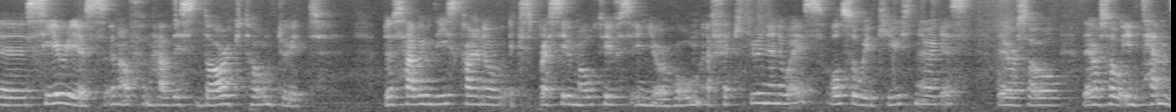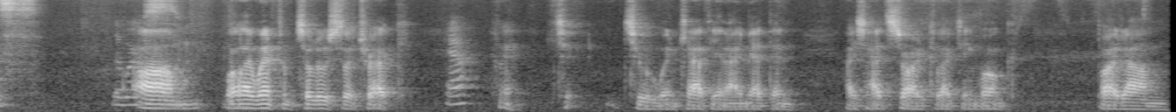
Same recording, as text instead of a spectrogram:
uh, serious and often have this dark tone to it. Does having these kind of expressive motifs in your home affect you in any ways? Also with Kirchner, I guess they are so they are so intense. The works. Um, well, I went from Toulouse-Lautrec yeah. to, to when Kathy and I met, then I had started collecting Munch. But um,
